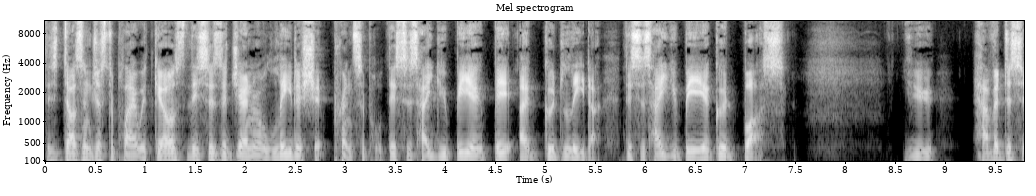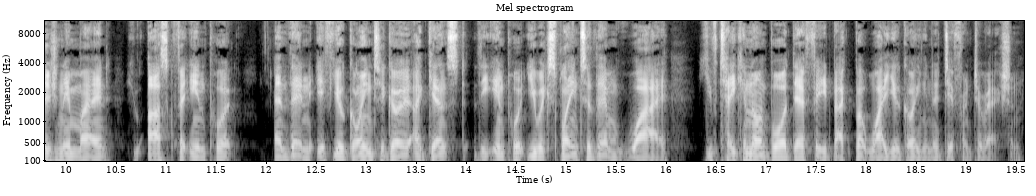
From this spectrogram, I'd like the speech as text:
This doesn't just apply with girls. This is a general leadership principle. This is how you be a, be a good leader. This is how you be a good boss. You have a decision in mind, you ask for input, and then if you're going to go against the input, you explain to them why you've taken on board their feedback, but why you're going in a different direction.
